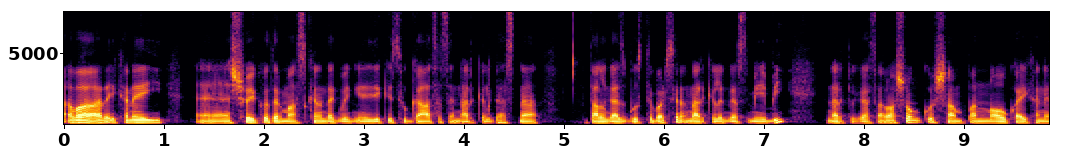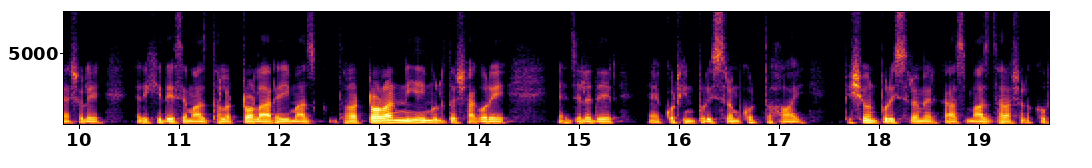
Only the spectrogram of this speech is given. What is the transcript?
আবার এখানে এই সৈকতের মাঝখানে দেখবেন এই যে কিছু গাছ আছে নারকেল গাছ না তাল গাছ বুঝতে পারছি না, নারকেল গাছ মেবি। নারকেল গাছ আর অসংখ্য সাম্পান নৌকা এখানে আসলে রেখে দিয়েছে মাছ ধরার ট্রলার। এই মাছ ধরার ট্রলার নিয়েই মূলত সাগরে জেলেদের কঠিন পরিশ্রম করতে হয়। ভীষণ পরিশ্রমের কাজ। মাছ ধরা আসলে খুব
